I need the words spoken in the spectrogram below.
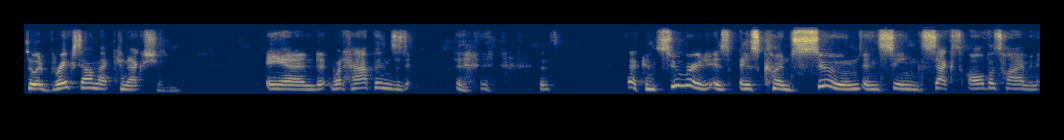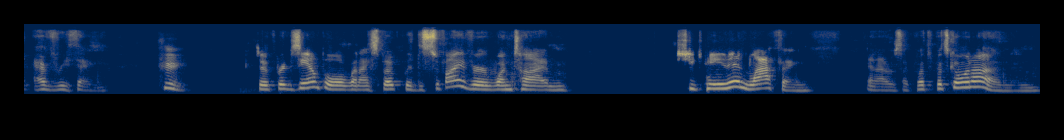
So it breaks down that connection. And what happens is a consumer is, is consumed in seeing sex all the time and everything. Hmm. So, for example, when I spoke with the survivor one time, she came in laughing, and I was like, "What's what's going on?" And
